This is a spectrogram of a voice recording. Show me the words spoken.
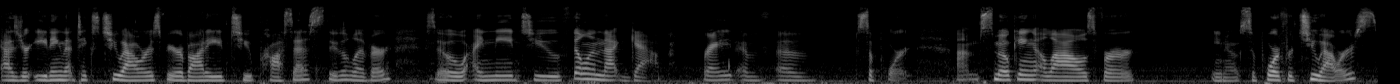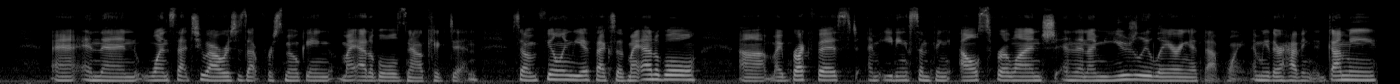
as you're eating, that takes two hours for your body to process through the liver. So I need to fill in that gap, right, of, of support. Um, smoking allows for, you know, support for two hours. And, and then once that two hours is up for smoking, my edibles now kicked in. So I'm feeling the effects of my edible, uh, my breakfast. I'm eating something else for lunch, and then I'm usually layering at that point. I'm either having a gummy.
